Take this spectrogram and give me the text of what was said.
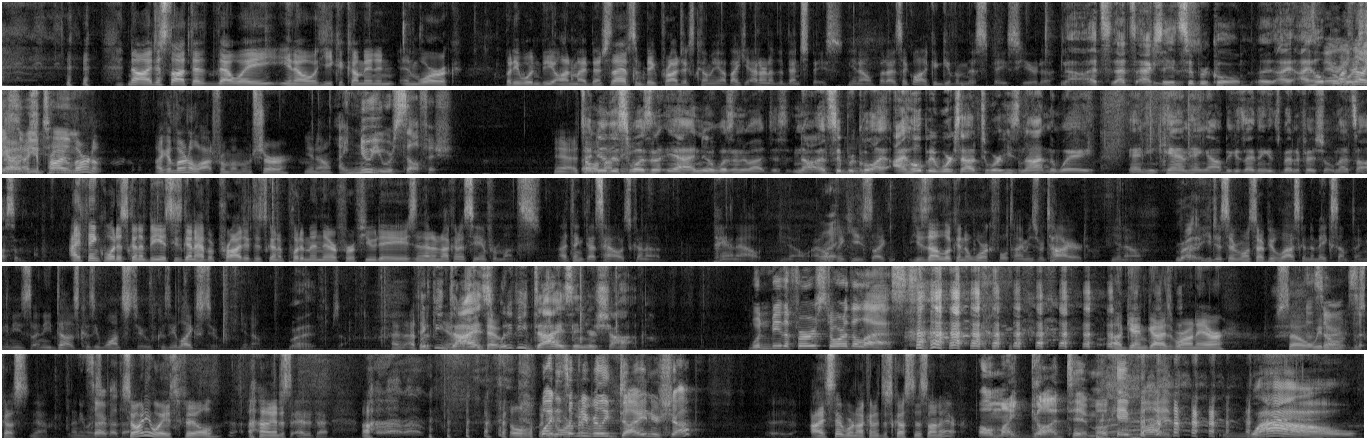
No, I just thought that that way, you know, he could come in and, and work, but he wouldn't be on my bench. So I have some big projects coming up. I, I don't have the bench space, you know, but I was like, well, I could give him this space here to. No, that's that's actually it's super cool. Uh, I I hope it Very I works feel like out I. I could probably Tim. learn. A, I could learn a lot from him. I'm sure, you know. I knew you were selfish. Yeah, it's I knew about this me. wasn't. Yeah, I knew it wasn't about just. No, that's super cool. I, I hope it works out to where he's not in the way and he can hang out because I think it's beneficial and that's awesome. I think what it's going to be is he's going to have a project that's going to put him in there for a few days, and then I'm not going to see him for months. I think that's how it's going to pan out. You know, I don't Right. think he's like he's not looking to work full time. He's retired. You know, Right. But he just every once in a while people ask him to make something, and he's and he does because he wants to, because he likes to. You know, Right. so I, I What if he you know, dies? that- what if he dies in your shop? Wouldn't be the first or the last. again, guys, we're on air, so Oh, we sorry, don't so- discuss. Yeah. Anyways. Sorry about that. So, anyways, Phil, I'm gonna just edit that. Uh, Phil, what Why did somebody on? really die in your shop? I said we're not going to discuss this on air. Oh my God, Tim. Okay, fine. Wow.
